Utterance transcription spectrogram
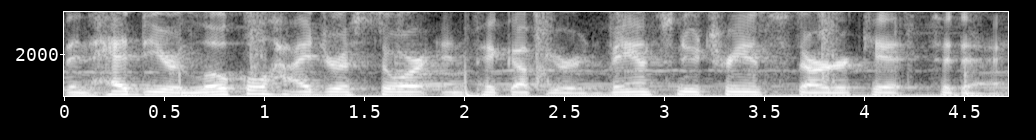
then head to your local hydro store and pick up your Advanced Nutrients Starter Kit today.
